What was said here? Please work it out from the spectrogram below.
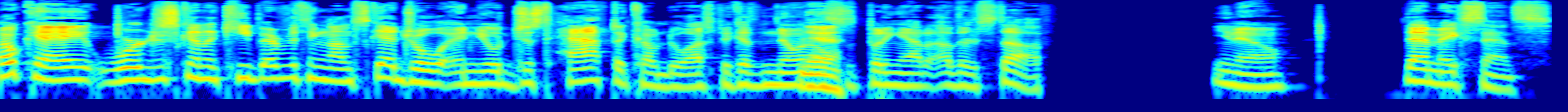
Okay, we're just gonna keep everything on schedule and you'll just have to come to us because no one Yeah. else is putting out other stuff. You know? That makes sense.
